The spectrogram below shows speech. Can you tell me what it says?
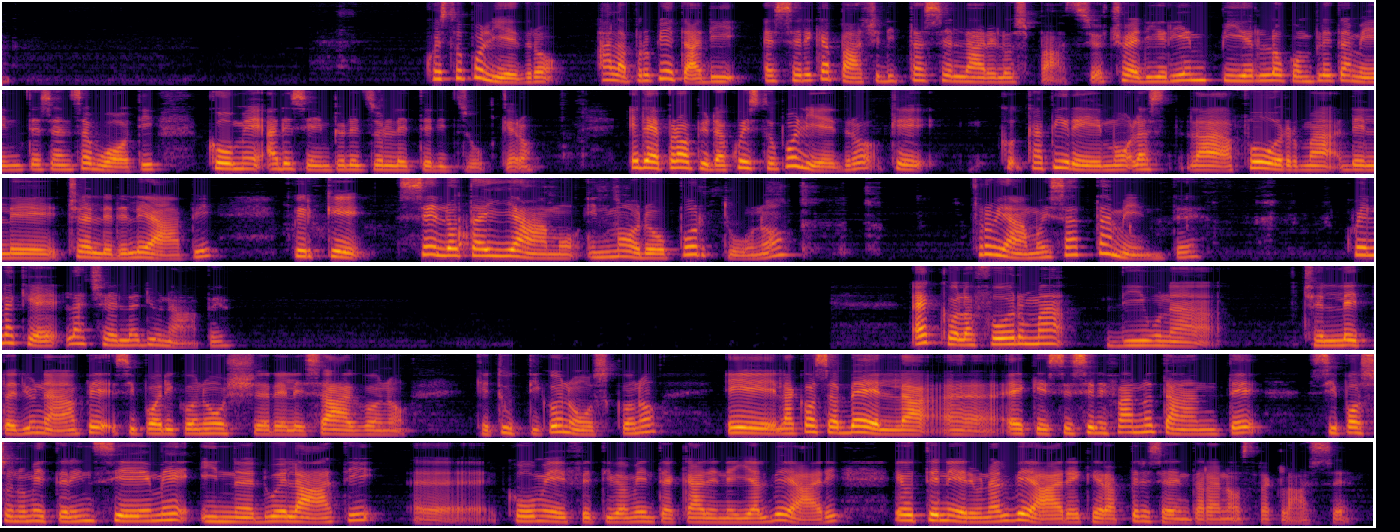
Questo poliedro ha la proprietà di essere capace di tassellare lo spazio, cioè di riempirlo completamente senza vuoti, come ad esempio le zollette di zucchero. Ed è proprio da questo poliedro che capiremo la, la forma delle celle delle api perché se lo tagliamo in modo opportuno troviamo esattamente quella che è la cella di un'ape. Ecco la forma di una celletta di un'ape, si può riconoscere l'esagono che tutti conoscono e la cosa bella eh, è che se se ne fanno tante si possono mettere insieme in due lati eh, come effettivamente accade negli alveari e ottenere un alveare che rappresenta la nostra classe.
